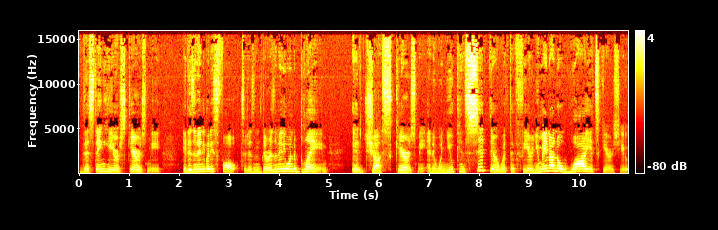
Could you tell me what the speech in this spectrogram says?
this thing here scares me it isn't anybody's fault. It isn't there isn't anyone to blame. It just scares me. And when you can sit there with the fear, you may not know why it scares you,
